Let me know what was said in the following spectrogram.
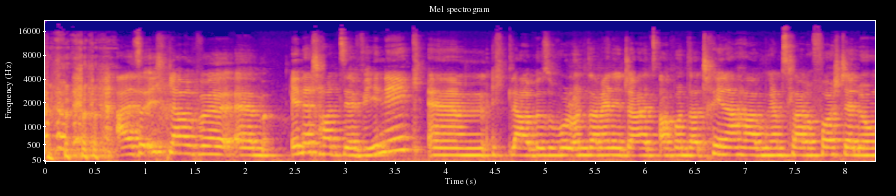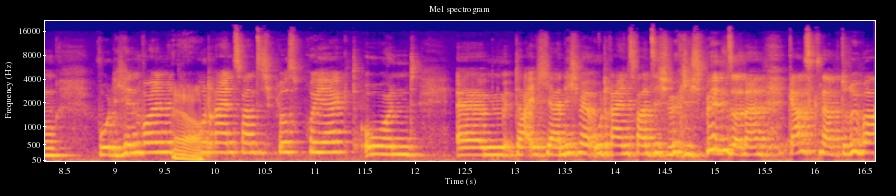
also ich glaube ähm, in der Tat sehr wenig. Ähm, ich glaube, sowohl unser Manager als auch unser Trainer haben ganz klare Vorstellungen, wo die hinwollen mit ja. dem U23 Plus Projekt. Und ähm, da ich ja nicht mehr U23 wirklich bin, sondern ganz knapp drüber,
